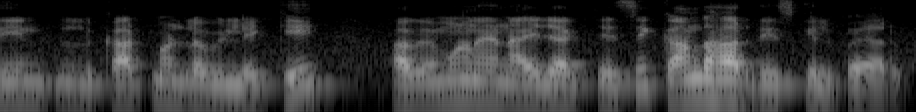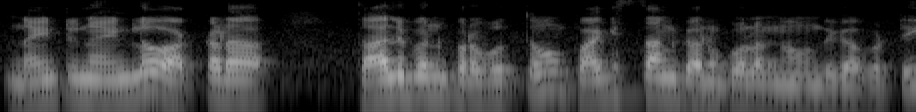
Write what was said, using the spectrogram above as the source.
దీంట్లో కాట్మండ్లో వీళ్ళు ఎక్కి ఆ విమానాన్ని హైజాక్ చేసి కాందహార్ తీసుకెళ్ళిపోయారు. నైంటీ నైన్లో అక్కడ తాలిబాన్ ప్రభుత్వం పాకిస్తాన్కి అనుకూలంగా ఉంది కాబట్టి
